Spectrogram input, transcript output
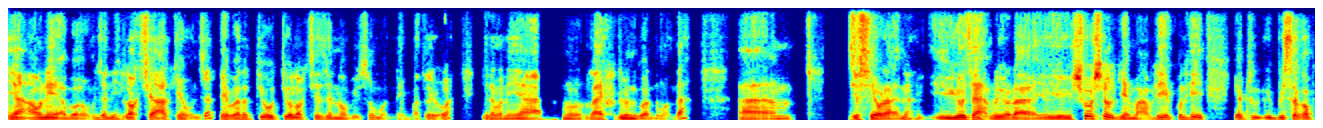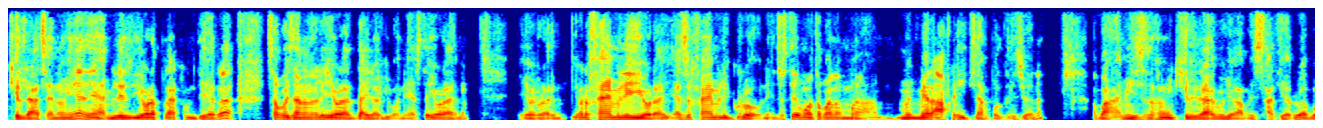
यहाँ आउने अब हुन्छ नि लक्ष्य अर्कै हुन्छ। त्यही भएर त्यो त्यो लक्ष्य चाहिँ नबिर्सौँ भन्ने मात्रै हो। किनभने यहाँ आफ्नो लाइफ रुन गर्नुभन्दा। जस एउटा होइन यो चाहिँ हाम्रो एउटा यो सोसियल गेम हामीले कुनै यो विश्वकप खेलिरहेको छैनौँ यहाँ हामीले एउटा प्लेटफर्म दिएर सबैजनाले एउटा दाइ अघि भने जस्तै एउटा होइन। एउटा एउटा फ्यामिली एउटा एज अ फ्यामिली ग्रो हुने। जस्तै म तपाईँलाई म मेरो आफ्नै इक्जाम्पल दिन्छु होइन? अब हामीसँग खेलिरहेको हामी साथीहरू अब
